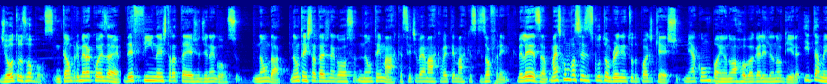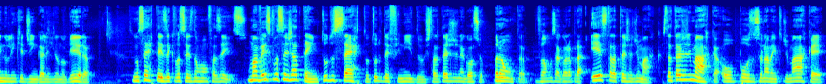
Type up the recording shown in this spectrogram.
de outros robôs. Então a primeira coisa é, defina a estratégia de negócio. Não dá. Não tem estratégia de negócio, não tem marca. Se tiver marca, vai ter marca esquizofrênica. Beleza? Mas como vocês escutam o Branding Tudo Podcast, me acompanham no arroba Galileu Nogueira e também no LinkedIn Galileu Nogueira, tenho certeza que vocês não vão fazer isso. Uma vez que você já tem tudo certo, tudo definido, estratégia de negócio pronta, vamos agora para estratégia de marca. Estratégia de marca ou posicionamento de marca é,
